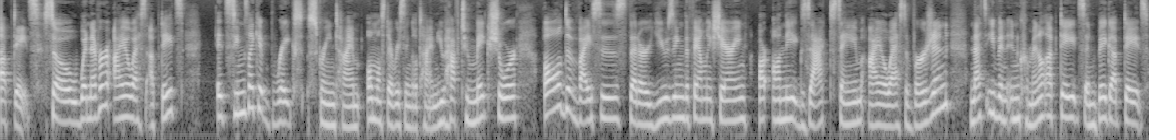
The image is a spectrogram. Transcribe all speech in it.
updates. So, whenever iOS updates, it seems like it breaks screen time almost every single time. You have to make sure all devices that are using the family sharing are on the exact same iOS version. And that's even incremental updates and big updates.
